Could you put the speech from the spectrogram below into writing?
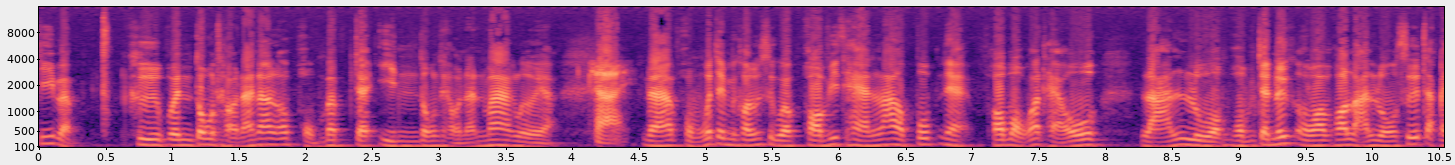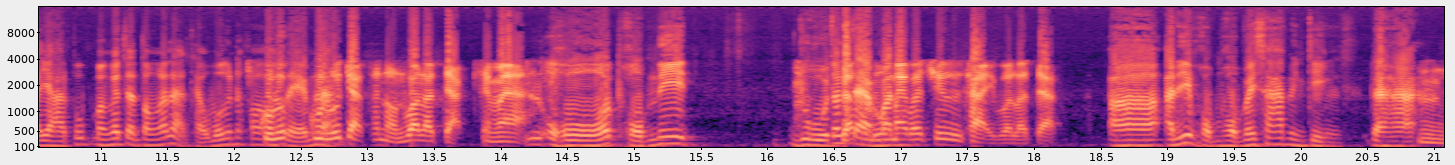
ที่แบบ คือเป็นตรงแถวนั้นนะแล้วผมแบบจะอินตรงแถวนั้นมากเลยอะใช่นะผมก็จะมีความรู้สึกว่าพอพี่แทนเล่าปุ๊บเนี่ย พอบอกว่าแถวหลานหลวง ผมจะนึกออกว่าพอหลานหลวงซื้อจักรยานปุ๊บมันก็จะตรงนั้นแหละแถวเวิร์กนครคุณรู้เกษมคุณน่ะรู้จักถนนวรจักรใช่ไหมโอ้โหผมนี่อยู่ตั้งแล้วแต่คุณรู้มันไหมว่าชื่อใครวรจักร อ่าอันนี้ผมผมไม่ทราบจริง ๆ นะฮะอืม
